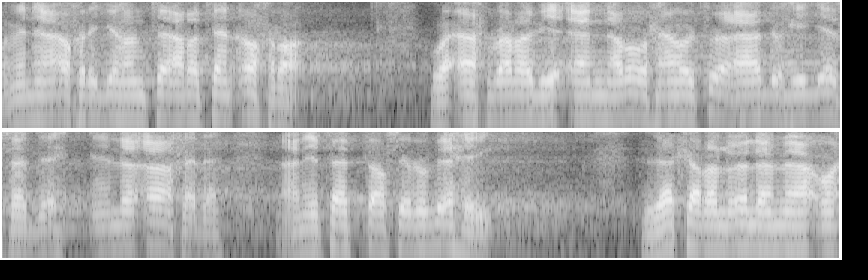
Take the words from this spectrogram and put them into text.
ومنها أخرجهم تارة أخرى. وأخبر بأن روحه تعاد في جسده إلى آخره يعني تتصل به. ذكر العلماء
